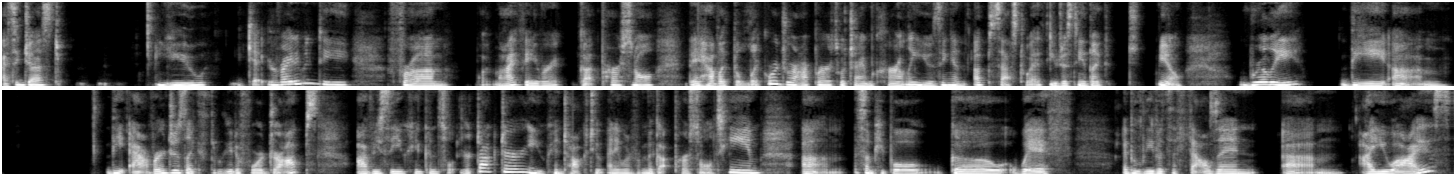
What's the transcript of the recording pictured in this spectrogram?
I suggest you get your vitamin D from what my favorite, Gut Personal. They have like the liquid droppers, which I'm currently using and obsessed with. You just need like, you know, really the um the average is like three to four drops. Obviously, you can consult your doctor. You can talk to anyone from the gut personal team. Um, some people go with, I believe it's a thousand um, IUIs.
